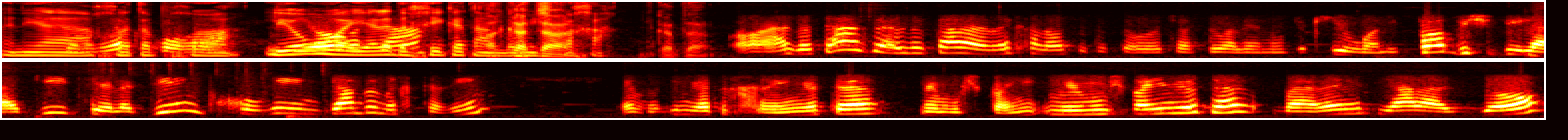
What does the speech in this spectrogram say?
אני האחות הבכורה. ליאור הוא הילד? הכי קטן במשפחה. קטן. אז אתה, אז אתה, עליך לא עושה את הטעויות שעשו עלינו. תקשיבו, אני פה בשביל להגיד שילדים בכורים, גם במחקרים, הם יודעים להיות אחראים יותר, ממושפעים, יותר, בעלי נטייה לעזור,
